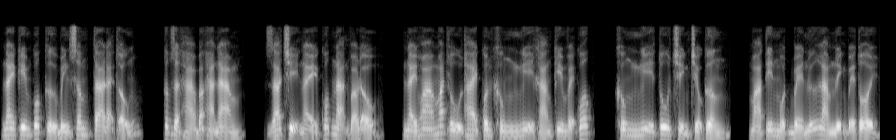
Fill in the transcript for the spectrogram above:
Nay kim quốc cử binh xâm ta đại tống cướp giật hà bắc hà nam giá trị này quốc nạn vào đầu. Này hoa mắt ù thai quân không nghị kháng kim vệ quốc không nghĩ tu chỉnh triều cường, mà tin một bề nữ làm định bề tôi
